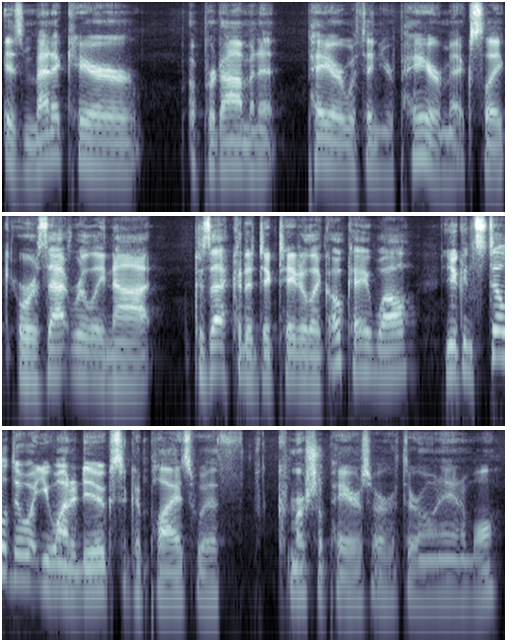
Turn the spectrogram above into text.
is Medicare a predominant payer within your payer mix? Like, or is that really not? Because that could have dictated, like, okay, well, you can still do what you want to do because it complies with commercial payers or their own animal,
